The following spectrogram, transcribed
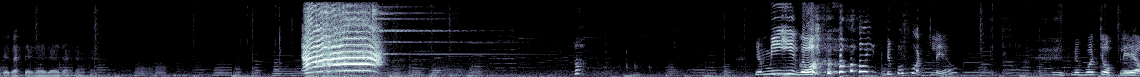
เดี๋ยวนะเดี๋ยวเดี๋ยวเดี๋ยวเดี๋ยวเดี๋ยวอ้ ยังมีอีกเหรอ นึกว่าหมดแล้ว นึกว่าจบแล้ว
